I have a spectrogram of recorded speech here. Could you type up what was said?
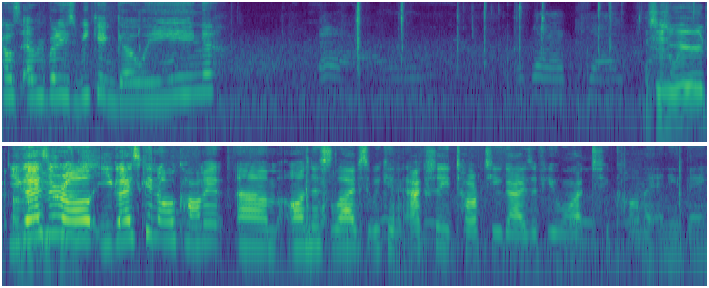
How's everybody's weekend going? This is weird. You I'm guys are all. this. You guys can all comment um, on this live, so we can actually talk to you guys if you want to comment anything.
